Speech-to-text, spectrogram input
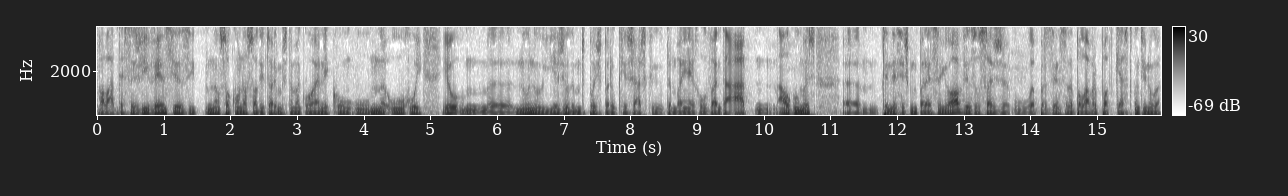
vá lá, dessas vivências e não só com o nosso auditório, mas também com a Ana e com o, o Rui. Eu, Nuno, e ajuda-me depois para o que acho que também é relevante, há algumas uh, tendências que me parecem óbvias, ou seja, o, a presença da palavra podcast continua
